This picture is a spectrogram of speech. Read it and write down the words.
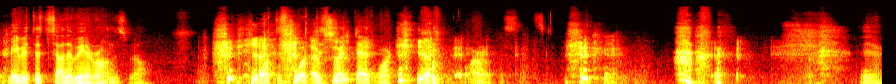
Maybe that's the other way around as well. yeah, What is, what is my dad watching? Yeah. Yeah.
